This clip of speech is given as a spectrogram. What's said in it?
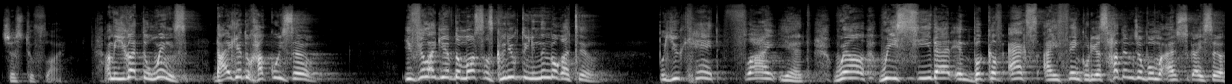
just to fly. I mean, you got the wings. 날개도 갖고 있어요. You feel like you have the muscles. 근육도 있는 것 같아요. But you can't fly yet. Well, we see that in Book of Acts. I think 우리가 사도행전 보면 알 수가 있어요.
